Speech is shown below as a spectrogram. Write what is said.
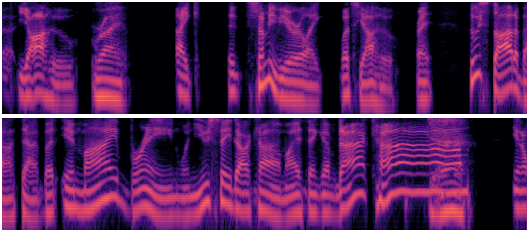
uh, Yahoo? Right. Like it, some of you are like, what's Yahoo? Right. Who's thought about that? But in my brain, when you say dot com, I think of dot com, Yeah. You know,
